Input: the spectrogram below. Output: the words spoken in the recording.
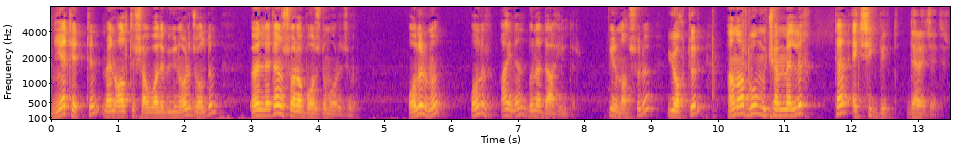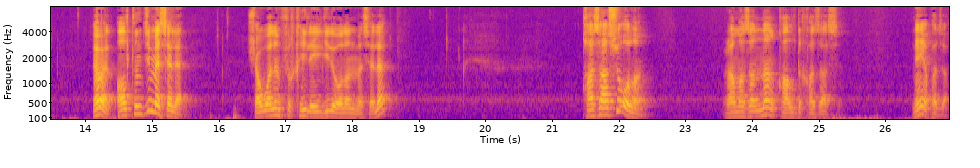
Niyet ettin. Ben altı şevvali bir gün oruç oldum. Önleden sonra bozdum orucumu. Olur mu? Olur. Aynen buna dahildir. Bir mahsuru yoktur. Ama bu mükemmellikten eksik bir derecedir. Evet. Altıncı mesele. Şevval'in fıkhıyla ilgili olan mesele. Kazası olan Ramazan'dan kaldı kazası. Ne yapacak?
